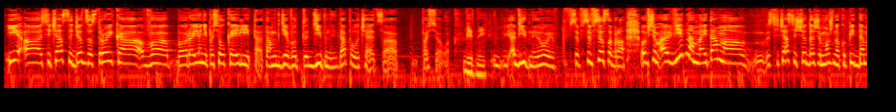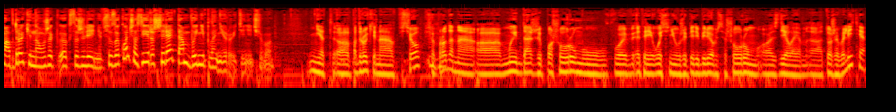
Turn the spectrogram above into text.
И э, сейчас идет застройка в районе поселка Элита, там, где вот Дибный, да, получается, поселок. Видный. Видный, ой, все, все, все собрал. В общем, в Видном, и там э, сейчас еще даже можно купить дома. В Дрокино уже, к сожалению, все закончилось, и расширять там вы не планируете ничего. Нет, э, Подрокина все, все угу. продано. А, мы даже по шоуруму в этой осенью уже переберемся, шоурум э, сделаем э, тоже в элите.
